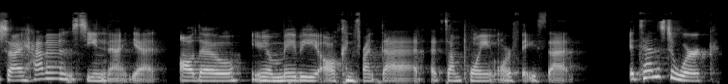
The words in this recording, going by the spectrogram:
So I haven't seen that yet. Although you know maybe I'll confront that at some point or face that. It tends to work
